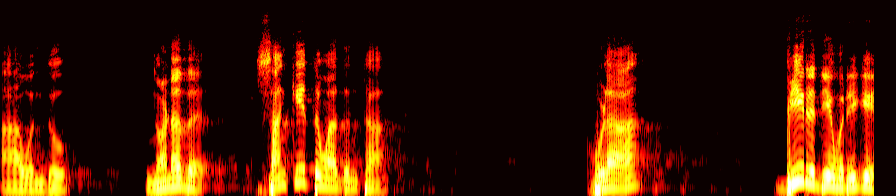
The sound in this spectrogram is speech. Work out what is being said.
ಆ ಒಂದು ನೊಣದ ಸಂಕೇತವಾದಂಥ ಹುಳ ಬೀರದೇವರಿಗೆ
